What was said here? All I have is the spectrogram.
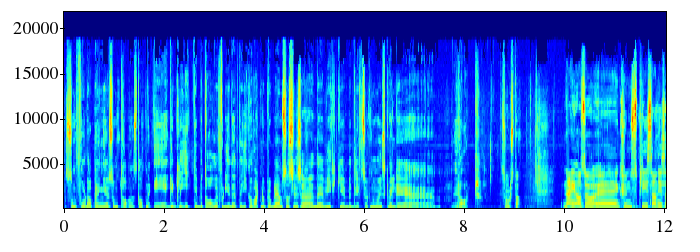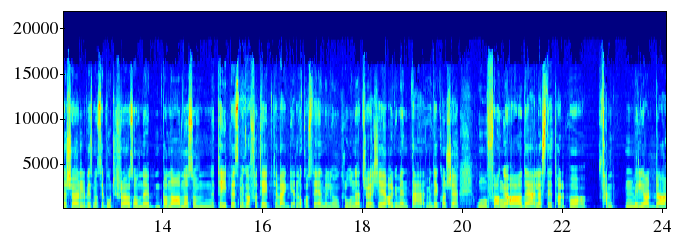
som får da penger som staten egentlig ikke betaler fordi dette ikke har vært noe problem, så syns jeg det virker bedriftsøkonomisk veldig eh, rart. Solstad? Nei, altså eh, Kunstprisene i seg sjøl, hvis man ser bort fra sånne bananer som teipes med gaffateip til veggen og koster én million kroner, tror jeg ikke er argumentet her. Men det er kanskje omfanget av det. Jeg leste et tall på 15 milliarder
